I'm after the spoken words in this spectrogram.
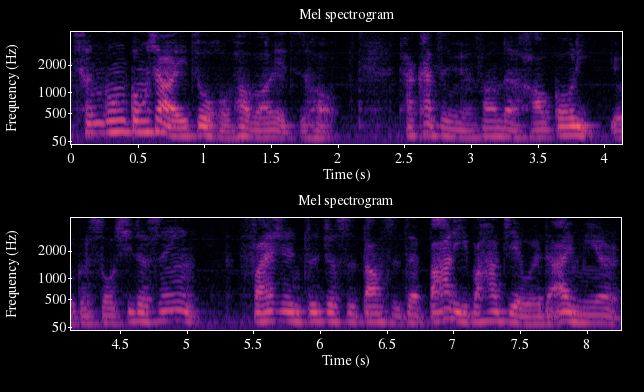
成功攻下了一座火炮堡垒之后，他看着远方的壕沟里有个熟悉的身影。发现这就是当时在巴黎帮他解围的艾米尔，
